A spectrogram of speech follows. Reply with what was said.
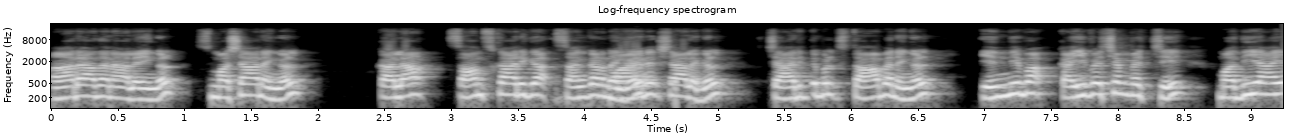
ആരാധനാലയങ്ങൾ ശ്മശാനങ്ങൾ കലാ സാംസ്കാരിക സംഘടനകൾ ശാലകൾ ചാരിറ്റബിൾ സ്ഥാപനങ്ങൾ എന്നിവ കൈവശം വെച്ച് മതിയായ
